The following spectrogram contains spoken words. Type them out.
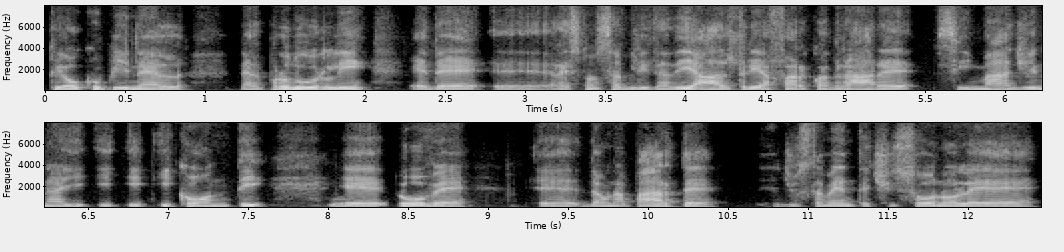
ti occupi nel, nel produrli ed è eh, responsabilità di altri a far quadrare, si immagina, i, i, i conti, eh, dove eh, da una parte giustamente ci sono le,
